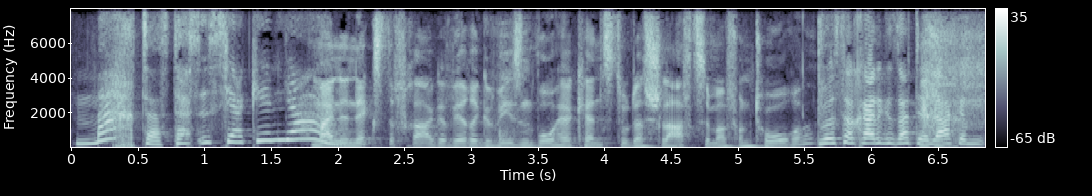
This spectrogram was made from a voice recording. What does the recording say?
macht das. Das ist ja genial. Meine nächste Frage wäre gewesen, woher kennst du das Schlafzimmer von Tore? du hast doch gerade gesagt, der lag im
